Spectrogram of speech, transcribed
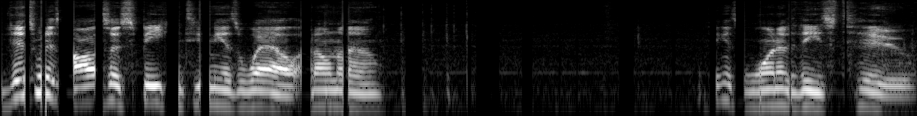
This one is also speaking to me as well. I don't know. I think it's one of these two.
